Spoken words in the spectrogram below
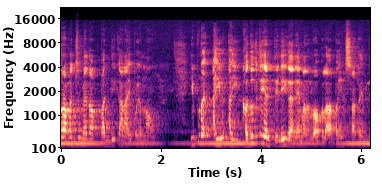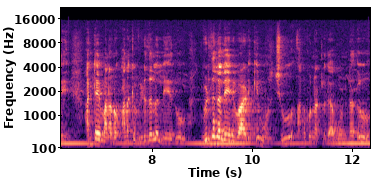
ప్రపంచం మీద బందీకాన అయిపోయి ఉన్నాం. ఇప్పుడు అవి అవి కదులుతాయి అని తెలియగానే మన లోపల భయం స్టార్ట్ అయింది. అంటే మనలో మనకు విడుదల లేదు. విడుదల లేని వాడికి మృత్యు అనుకున్నట్లుగా ఉండదు.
